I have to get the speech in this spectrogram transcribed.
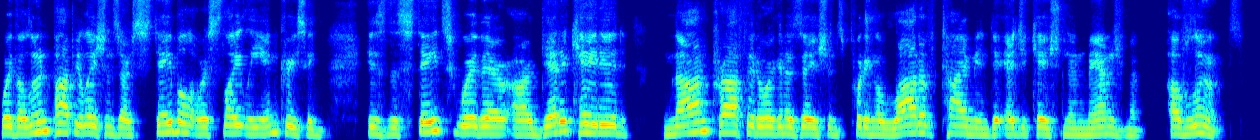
where the loon populations are stable or slightly increasing is the states where there are dedicated nonprofit organizations putting a lot of time into education and management of loons.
